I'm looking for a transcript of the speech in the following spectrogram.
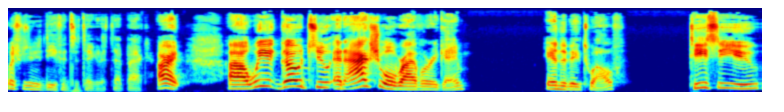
West Virginia's defense is taking a step back. All right. Uh, we go to an actual rivalry game in the Big 12 TCU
